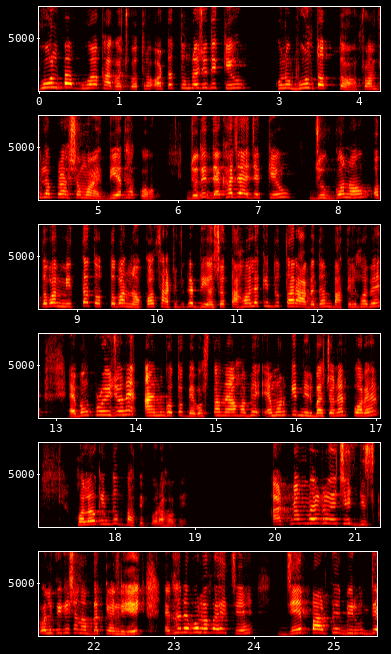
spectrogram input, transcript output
ভুল বা ভুয়া কাগজপত্র, অর্থাৎ তোমরা যদি কেউ কোনো ভুল তথ্য ফর্ম ফিল আপ করার সময় দিয়ে থাকো, যদি দেখা যায় যে কেউ যোগ্য নও অথবা মিথ্যা তথ্য বা নকল সার্টিফিকেট দিয়েছ, তাহলে কিন্তু তার আবেদন বাতিল হবে এবং প্রয়োজনে আইনগত ব্যবস্থা নেওয়া হবে, এমনকি নির্বাচনের পরে হলেও কিন্তু বাতিল করা হবে। আট নম্বরে রয়েছে ডিসকোয়ালিফিকেশন অফ দ্য ক্যান্ডিডেট এখানে বলা হয়েছে, যে প্রার্থীর বিরুদ্ধে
